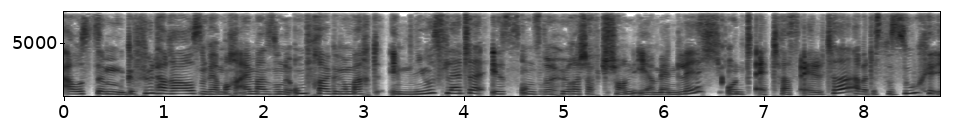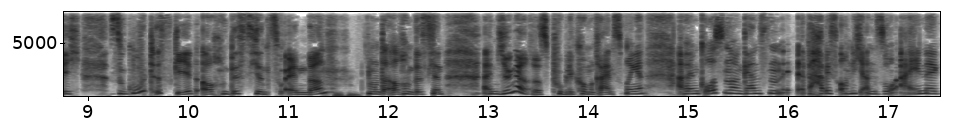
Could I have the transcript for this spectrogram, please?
aus dem Gefühl heraus, und wir haben auch einmal so eine Umfrage gemacht im Newsletter, ist unsere Hörerschaft schon eher männlich und etwas älter, aber das versuche ich, so gut es geht, auch ein bisschen zu ändern und da auch ein bisschen ein jüngeres Publikum reinzubringen. Aber im Großen und Ganzen habe ich es auch nicht an so eine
